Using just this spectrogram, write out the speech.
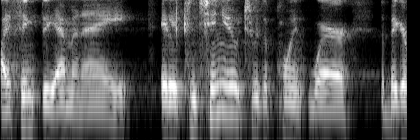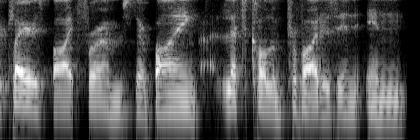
I think the M and A it'll continue to the point where the bigger players buy firms. They're buying, let's call them providers in in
